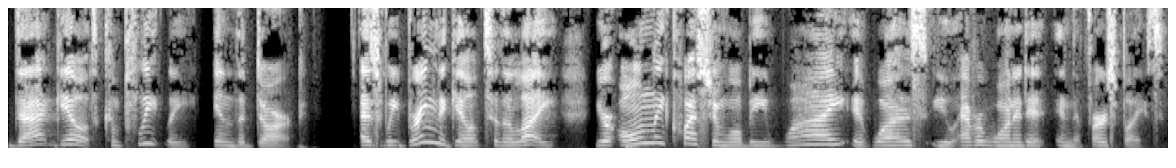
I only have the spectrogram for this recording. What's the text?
that guilt completely in the dark as we bring the guilt to the light, your only question will be why it was you ever wanted it in the first place.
